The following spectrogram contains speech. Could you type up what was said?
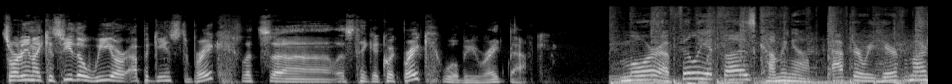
So, Arlene, I can see though we are up against the break. Let's uh, let's take a quick break. We'll be right back. More affiliate buzz coming up after we hear from our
